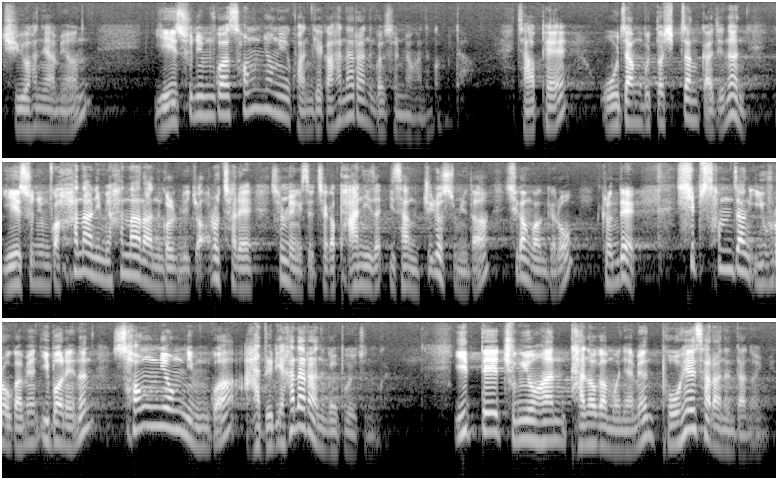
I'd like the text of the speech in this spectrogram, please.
주요하냐면 예수님과 성령의 관계가 하나라는 걸 설명하는 겁니다. 자, 앞에 5장부터 10장까지는 예수님과 하나님이 하나라는 걸 여러 차례 설명했어요. 제가 반 이상 줄였습니다. 시간 관계로. 그런데 13장 이후로 가면 이번에는 성령님과 아들이 하나라는 걸 보여주는 거예요. 이때 중요한 단어가 뭐냐면 보혜사라는 단어입니다.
